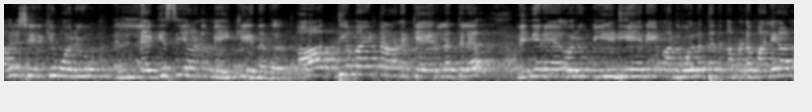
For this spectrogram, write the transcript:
അവർ ശരിക്കും ഒരു ലെഗസിയാണ് മേക്ക് ചെയ്യുന്നത്. ആദ്യമായിട്ടാണ് കേരളത്തിൽ ഇങ്ങനെ ഒരു മീഡിയനെയും അതുപോലെ തന്നെ നമ്മുടെ മലയാള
